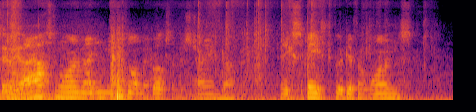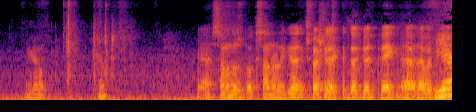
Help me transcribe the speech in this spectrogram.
too. The Yeah. last one, I didn't mean to all my books. I'm just trying to make space for different ones. Yep. Yep. Yeah, some of those books sound really good, especially like the Good Good Pig. That, that would be a good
